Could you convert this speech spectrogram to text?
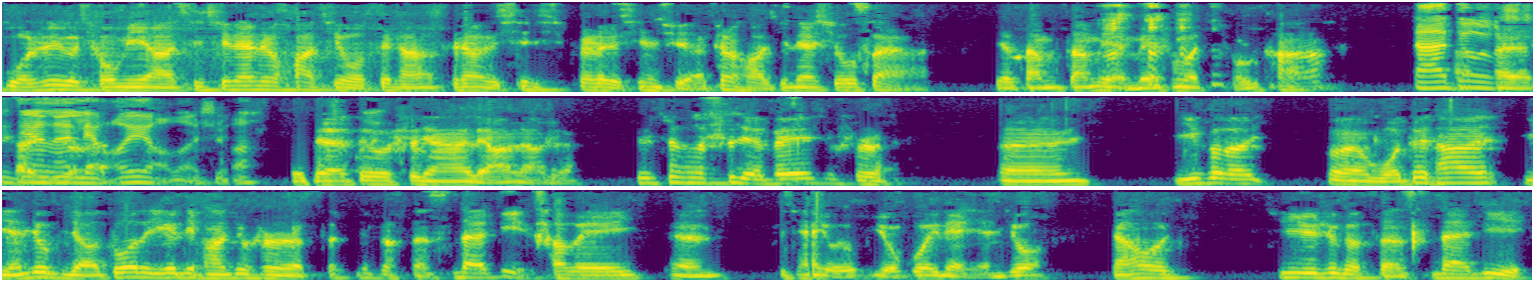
我是一个球迷啊，今今天这个话题我非常非常有兴非常有兴趣啊，正好今天休赛啊，也咱们咱们也没什么球看，大家都有时间来聊一聊了是吧？对，都有时间来聊一聊这。就这次世界杯就是嗯一个呃我对他研究比较多的一个地方就是粉那个粉丝代币，稍微嗯之前有有过一点研究，然后基于这个粉丝代币，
